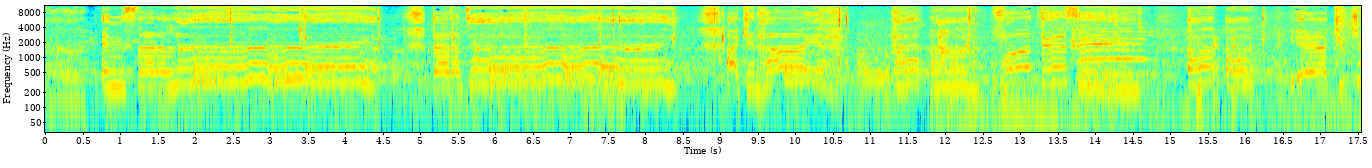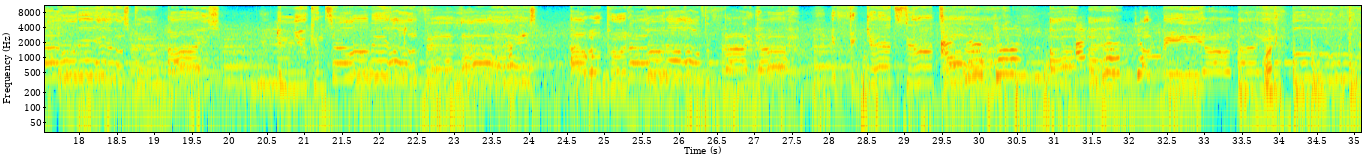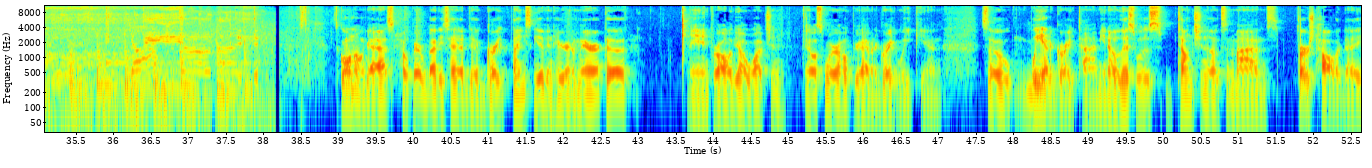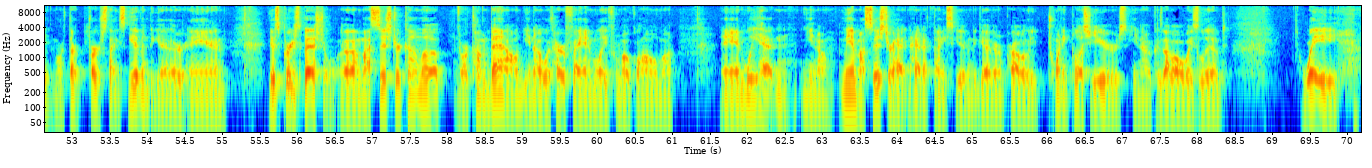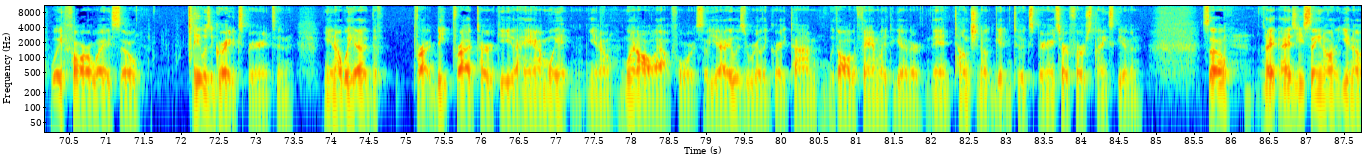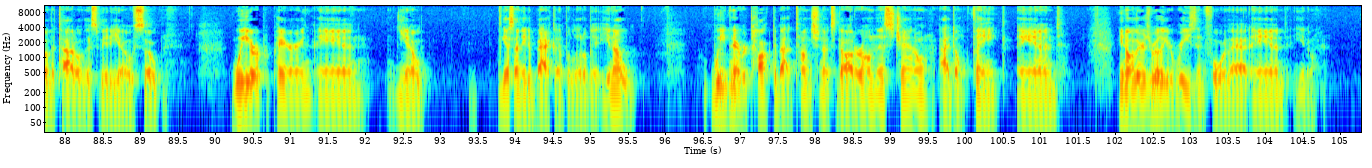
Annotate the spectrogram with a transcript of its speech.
And it's not a lie that I die. I can't hide what this is. Yeah, I keep drowning in those blue eyes. And you can tell me all of your lies. I, will love you, put out What's going on, guys? Hope everybody's had a great Thanksgiving here in America. And for all of y'all watching elsewhere, I hope you're having a great weekend. So, we had a great time. You know, this was Tung Chinook's and mine's first holiday or th- first Thanksgiving together. And it was pretty special. Uh, my sister come up or come down, you know, with her family from Oklahoma. And we hadn't, you know, me and my sister hadn't had a Thanksgiving together in probably 20 plus years, you know, because I've always lived way, way far away. So it was a great experience. And, you know, we had the fried, deep fried turkey, the ham. We, you know, went all out for it. So, yeah, it was a really great time with all the family together and Tung Chinook getting to experience her first Thanksgiving. So, as you've seen on, you know, the title of this video, so we are preparing and, you know, I guess I need to back up a little bit. You know, we've never talked about Tung Chinook's daughter on this channel, I don't think. And, you know, there's really a reason for that. And, you know,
